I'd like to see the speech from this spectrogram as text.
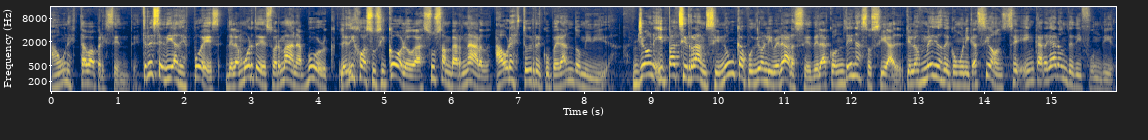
aún estaba presente. Trece días después de la muerte de su hermana, Burke le dijo a su psicóloga, Susan Bernard, ahora estoy recuperando mi vida. John y Patsy Ramsey nunca pudieron liberarse de la condena social que los medios de comunicación se encargaron de difundir.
